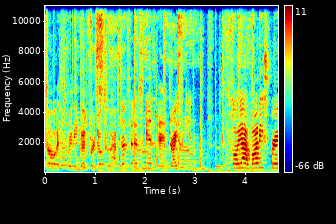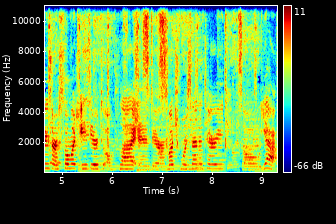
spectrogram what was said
so it's really good for those who have sensitive skin and dry skin. So yeah, body sprays are so much easier to apply and they are much more sanitary. So yeah,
